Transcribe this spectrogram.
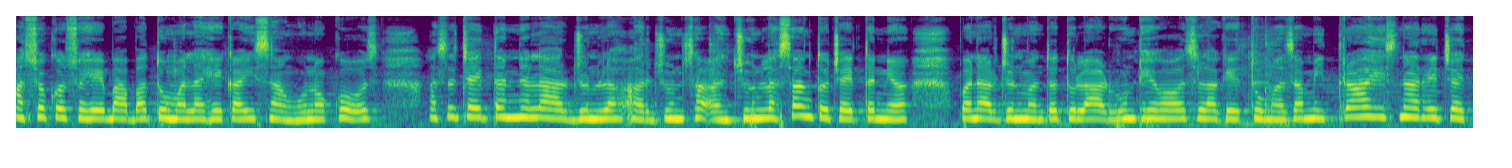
असं कसं? हे बाबा तू मला हे काही सांगू नकोस. असं चैतन्याला अर्जुनला अर्जुन सा अर्जुनला सांगतो चैतन्य. पण अर्जुन म्हणतो तुला अडवून ठेवावंच लागेल. तू माझा मित्र आहेस ना रे चैतन्य?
